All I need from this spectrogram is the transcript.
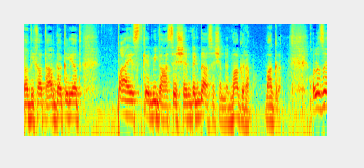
დადიხათ არ გაკლიათ. პაესტკები და ასე შემდეგ და ასე შემდეგ. მაგრამ მაგრამ ყველაზე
